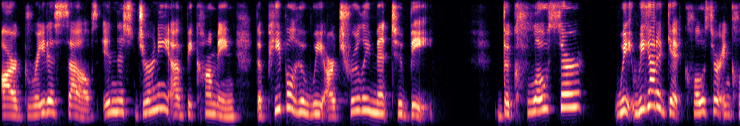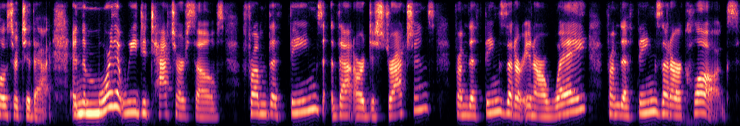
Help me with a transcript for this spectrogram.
our greatest selves in this journey of becoming the people who we are truly meant to be, the closer we, we got to get closer and closer to that. And the more that we detach ourselves from the things that are distractions, from the things that are in our way, from the things that are clogs,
